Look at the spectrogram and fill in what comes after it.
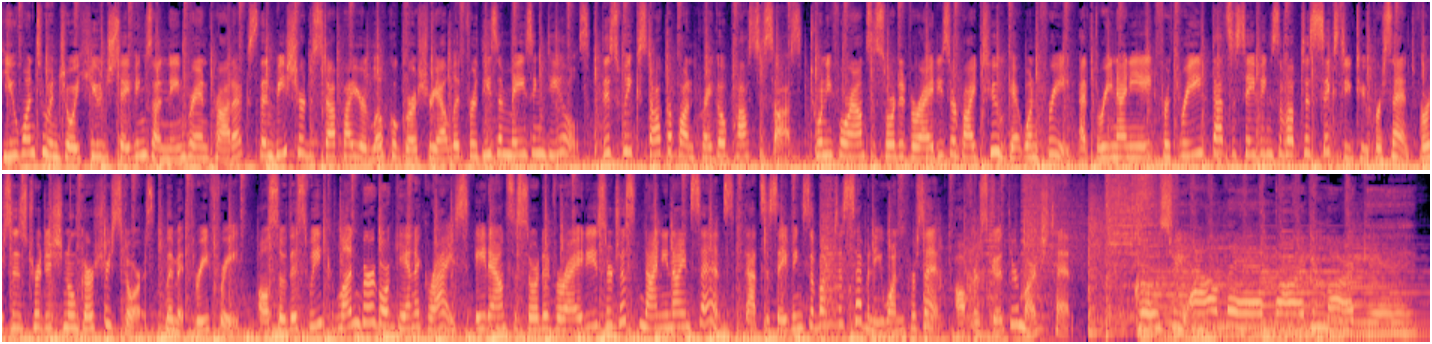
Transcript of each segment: If you want to enjoy huge savings on name brand products, then be sure to stop by your local grocery outlet for these amazing deals. This week, stock up on Prego pasta sauce. 24 ounce assorted varieties are buy two, get one free. At $3.98 for three, that's a savings of up to 62% versus traditional grocery stores. Limit three free. Also this week, Lundberg organic rice. 8 ounce assorted varieties are just 99 cents. That's a savings of up to 71%. Offers good through March 10th. Grocery outlet, bargain market.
